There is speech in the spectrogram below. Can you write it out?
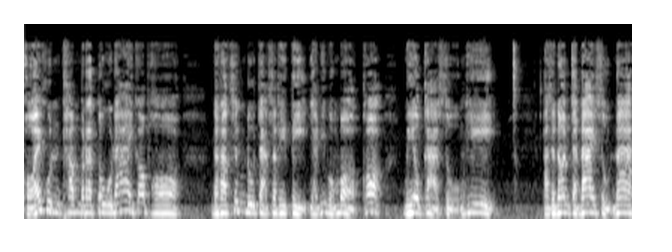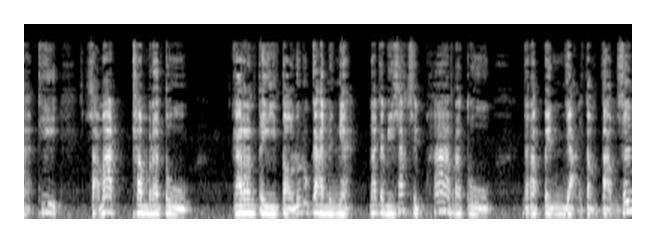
ขอให้คุณทำประตูได้ก็พอนะครับ ซึ่งดูจากสถิติอย่างที่ผมบอกก็มีโอกาสสูงที่อาร์เซนอลจะได้สูตรหน้าที่สามารถทำประตูการันตีต่อฤดูกาลหนึ่งเนี่ย น่าจะมีสัก 15 ประตูนะครับ เป็นอย่างต่ำๆซึ่ง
